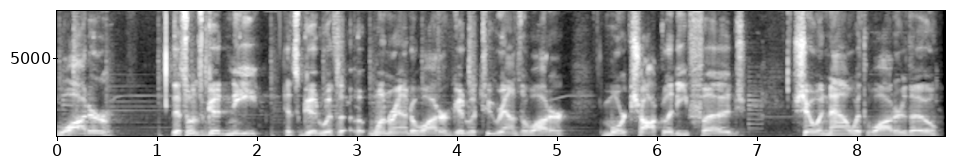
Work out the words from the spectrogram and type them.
Water, this one's good neat. It's good with one round of water, good with two rounds of water. More chocolatey fudge showing now with water though.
